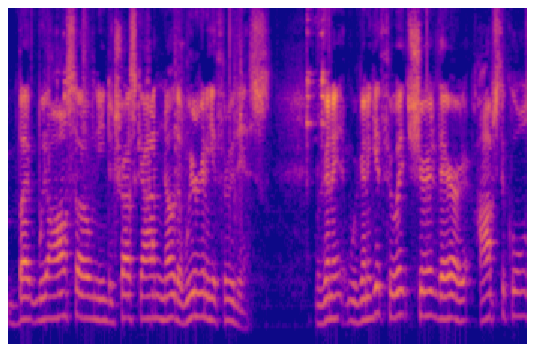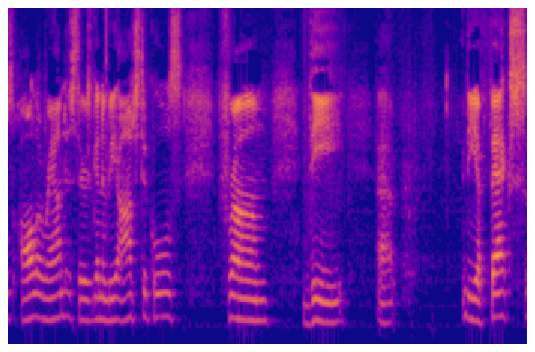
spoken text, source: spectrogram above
but we also need to trust God and know that we're going to get through this. We're going to we're going to get through it. Sure, there are obstacles all around us. There's going to be obstacles from the uh, the effects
